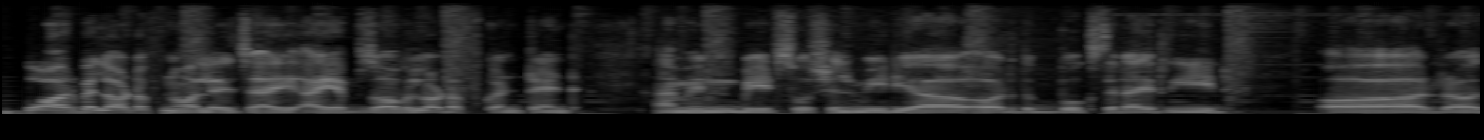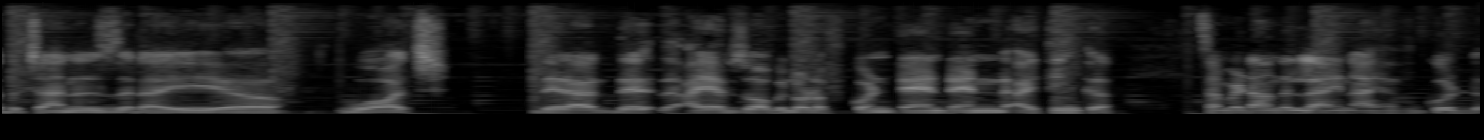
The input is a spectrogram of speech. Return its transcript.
absorb a lot of knowledge. I, I absorb a lot of content. I mean be it social media or the books that i read or uh, the channels that i uh, watch. There are there, i absorb a lot of content and i think uh, somewhere down the line i have good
